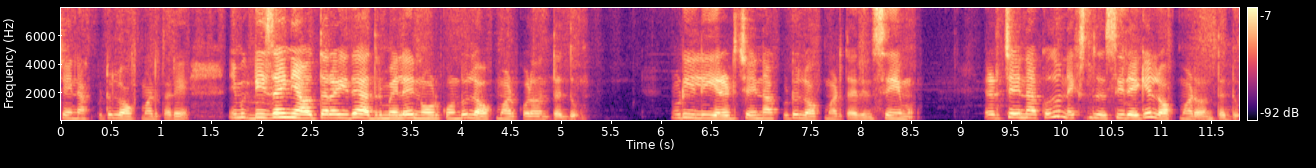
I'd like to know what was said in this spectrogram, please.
ಚೈನ್ ಹಾಕ್ಬಿಟ್ಟು ಲಾಕ್ ಮಾಡ್ತಾರೆ. ನಿಮಗೆ ಡಿಸೈನ್ ಯಾವ ಥರ ಇದೆ ಅದ್ರ ಮೇಲೆ ನೋಡಿಕೊಂಡು ಲಾಕ್ ಮಾಡ್ಕೊಳ್ಳೋ ಅಂಥದ್ದು. ನೋಡಿ ಇಲ್ಲಿ ಎರಡು ಚೈನ್ ಹಾಕ್ಬಿಟ್ಟು ಲಾಕ್ ಮಾಡ್ತಾ ಇದ್ದೀನಿ ಸೇಮು ಎರಡು ಚೈನ್ ಹಾಕೋದು ನೆಕ್ಸ್ಟ್ ಸೀರೆಗೆ ಲಾಕ್ ಮಾಡೋ ಅಂಥದ್ದು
